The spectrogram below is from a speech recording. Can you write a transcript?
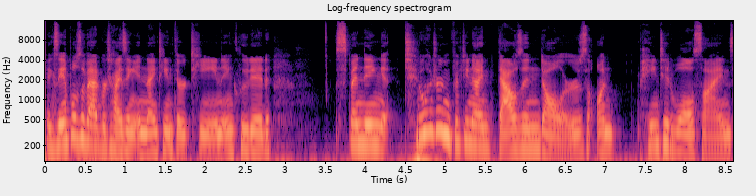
Examples of advertising in 1913 included spending $259,000 on painted wall signs,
